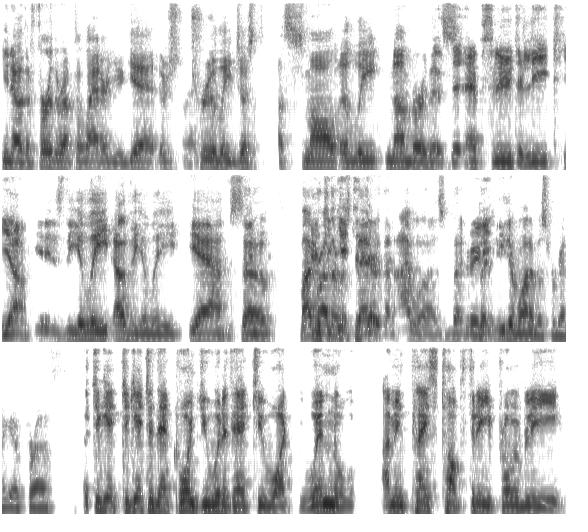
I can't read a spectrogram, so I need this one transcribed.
You know, the further up the ladder you get, there's right. truly just a small elite number that's the absolute elite. Yeah, it is the elite of the elite. Yeah. So my and brother was better that, than I was, but really? but neither one of us were going to go pro. But to get to get to that point, you would have had to what win or I mean, place top three probably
